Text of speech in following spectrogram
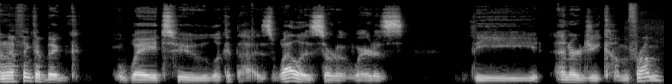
and I think a big way to look at that as well is sort of where does the energy come from?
